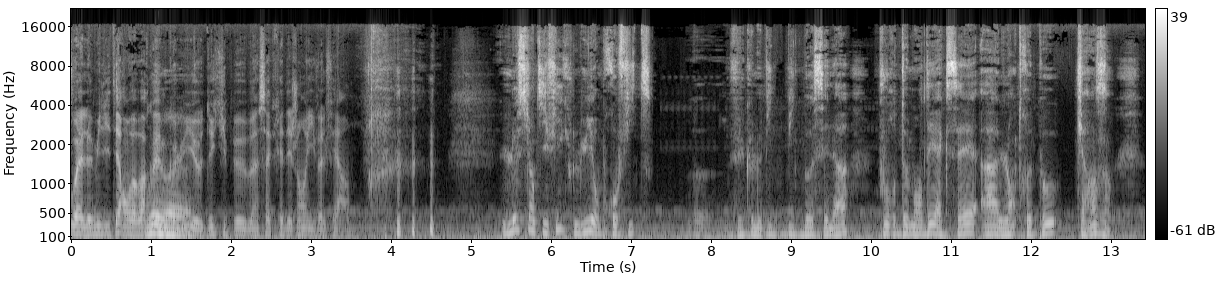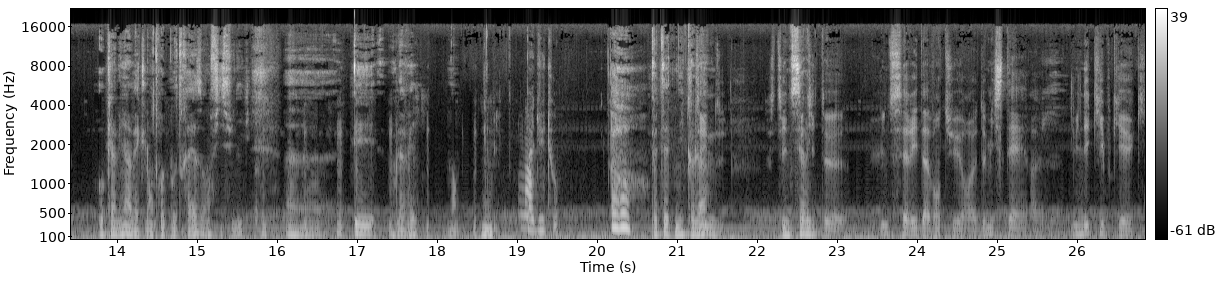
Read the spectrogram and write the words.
Ouais, le militaire, on va voir quand Oui, même ouais, que lui, ouais. euh, dès qu'il peut massacrer des gens, il va le faire. hein. Le scientifique, lui, en profite, vu que le Big, Big Boss est là, pour demander accès à l'entrepôt 15. Aucun lien avec l'entrepôt 13, hein, fils unique. Euh, et vous l'avez Non. Non. Pas du tout. Peut-être C'était Nicolas. une, c'était une Une série. petite, euh, une série d'aventures, euh, de mystères, une équipe qui est, qui-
